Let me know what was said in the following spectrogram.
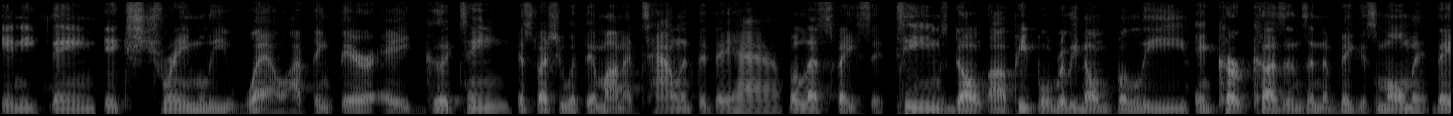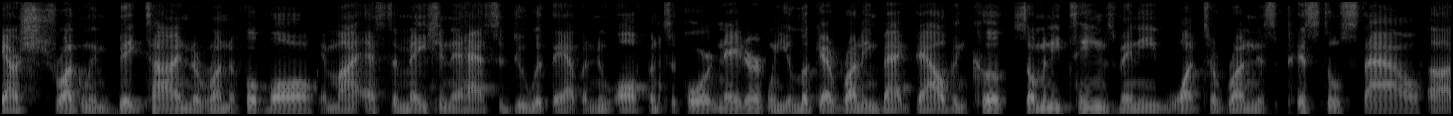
anything extremely well. I think they're a good team, especially with the amount of talent that they have. But let's face it, teams don't uh, people really don't believe in Kirk Cousins in the biggest moment. They are struggling big time to run the football. In my estimation, it has to do with they have a new offensive coordinator. When you look at running back Dalvin Cook, so many teams, Vinny, want to run this pistol style uh,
